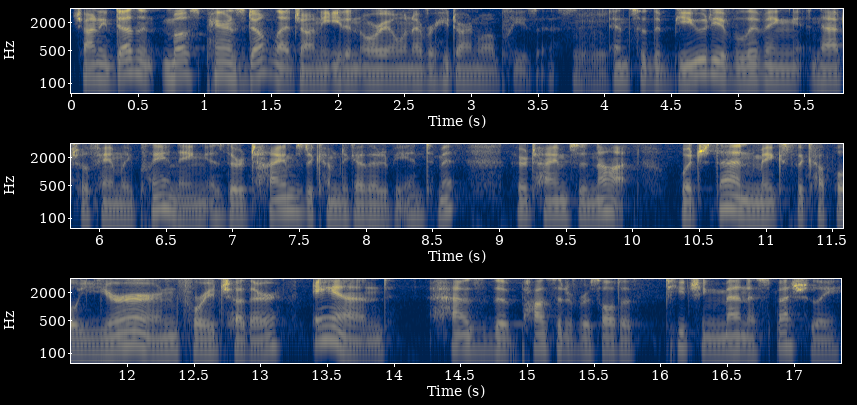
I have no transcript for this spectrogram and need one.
Johnny doesn't, most parents don't let Johnny eat an Oreo whenever he darn well pleases. Mm-hmm. And so the beauty of living natural family planning is there are times to come together to be intimate, there are times to not, which then makes the couple yearn for each other and has the positive result of teaching men, especially,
